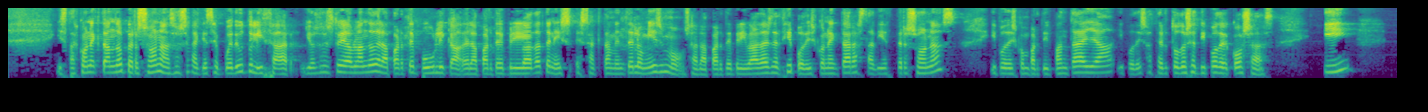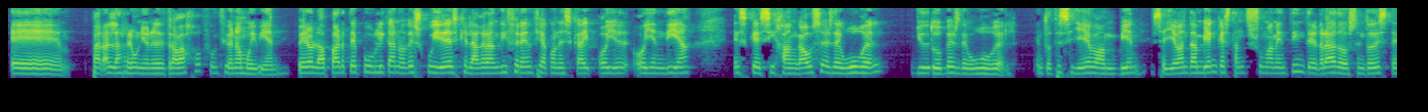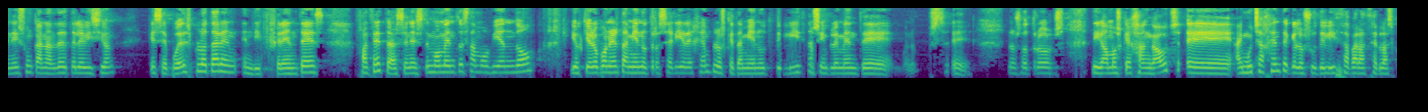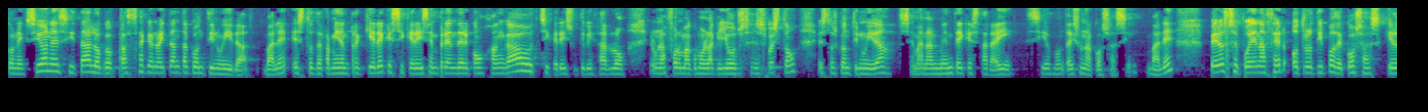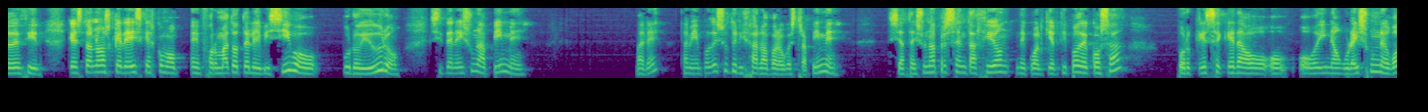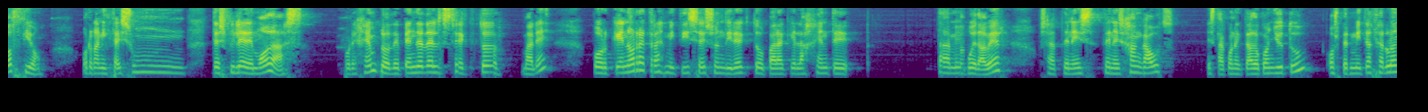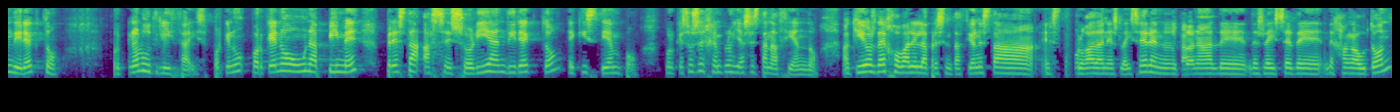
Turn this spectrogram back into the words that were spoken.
y estás conectando personas, o sea, que se puede utilizar. Yo os estoy hablando de la parte pública, de la parte privada tenéis exactamente lo mismo, o sea, la parte privada, es decir, podéis conectar hasta 10 personas y podéis compartir pantalla y podéis hacer todo ese tipo de cosas. Y eh, para las reuniones de trabajo funciona muy bien, pero la parte pública no descuides que la gran diferencia con Skype hoy, hoy en día es que si Hangouts es de Google, YouTube es de Google. Entonces se llevan bien, se llevan tan bien que están sumamente integrados. Entonces tenéis un canal de televisión que se puede explotar en, diferentes facetas. En este momento estamos viendo, y os quiero poner también otra serie de ejemplos que también utilizan simplemente, bueno, pues, eh, nosotros digamos que Hangouts, eh, hay mucha gente que los utiliza para hacer las conexiones y tal, lo que pasa es que no hay tanta continuidad, ¿vale? Esto también requiere que si queréis emprender con Hangouts, si queréis utilizarlo en una forma como la que yo os he expuesto, esto es continuidad, semanalmente hay que estar ahí, si os montáis una cosa así, ¿vale? Pero se pueden hacer otro tipo de cosas, quiero decir, que esto no os queréis que es como en formato televisivo, puro y duro. Si tenéis una pyme, ¿vale? También podéis utilizarla para vuestra pyme. Si hacéis una presentación de cualquier tipo de cosa, ¿por qué se queda o, inauguráis un negocio? Organizáis un desfile de modas, por ejemplo, depende del sector, ¿vale? ¿Por qué no retransmitís eso en directo para que la gente también pueda ver? O sea, tenéis, tenéis Hangouts, está conectado con YouTube, os permite hacerlo en directo. ¿Por qué no lo utilizáis? ¿Por qué no, ¿Por qué no una pyme presta asesoría en directo X tiempo? Porque esos ejemplos ya se están haciendo. Aquí os dejo, ¿vale? La presentación está, está colgada en Slicer, en el canal de, de Slicer de, de Hangouton.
